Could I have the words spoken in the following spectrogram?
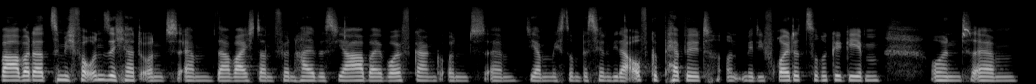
war aber da ziemlich verunsichert und ähm, da war ich dann für ein halbes Jahr bei Wolfgang und ähm, die haben mich so ein bisschen wieder aufgepäppelt und mir die Freude zurückgegeben. Und ähm,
